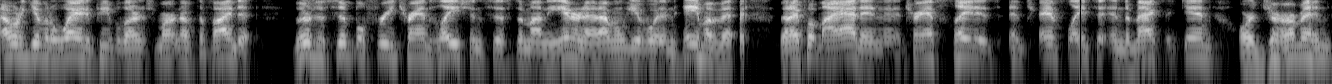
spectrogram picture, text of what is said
I want to give it away to people that aren't smart enough to find it. There's a simple free translation system on the internet. I won't give away the name of it. That I put my ad in and it translates it translates it into Mexican or German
